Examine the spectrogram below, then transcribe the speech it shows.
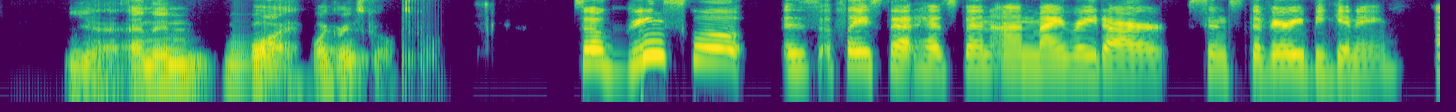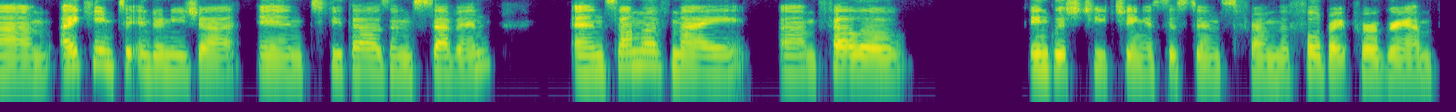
Yeah. And then why? Why Green School? So Green School is a place that has been on my radar since the very beginning. Um, I came to Indonesia in 2007, and some of my um, fellow English teaching assistants from the Fulbright program,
